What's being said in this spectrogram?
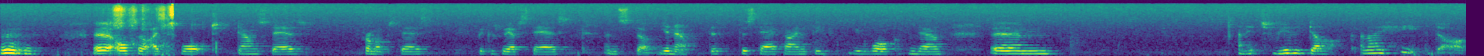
uh, also, I just walked downstairs from upstairs because we have stairs and stuff. You know, the, the stair kind, the, you walk up and down. Um, and it's really dark and I hate the dark.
